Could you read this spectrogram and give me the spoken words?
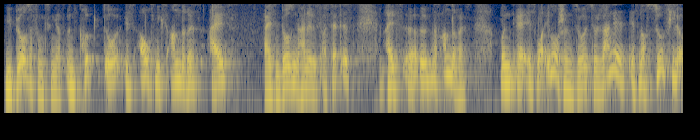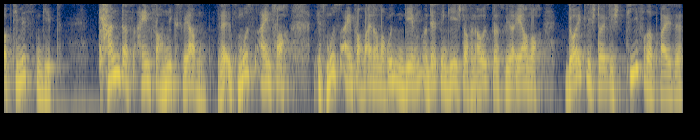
wie Börse funktioniert. Und Krypto ist auch nichts anderes als weil es ein börsengehandeltes Asset ist, als äh, irgendwas anderes. Und äh, es war immer schon so, solange es noch so viele Optimisten gibt, kann das einfach nichts werden. Ne, es muss einfach, es muss einfach weiter nach unten gehen und deswegen gehe ich davon aus, dass wir eher noch deutlich, deutlich tiefere Preise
